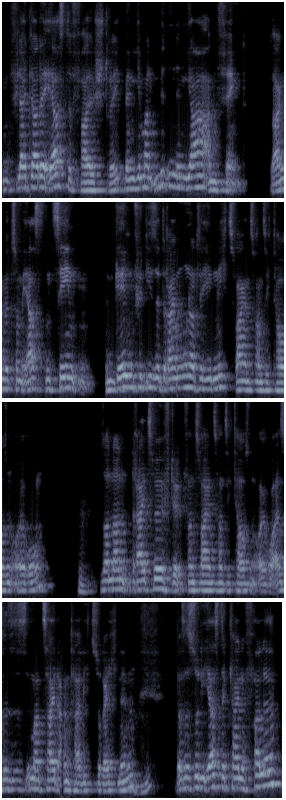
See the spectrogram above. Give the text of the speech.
Und vielleicht da der erste Fallstrick, wenn jemand mitten im Jahr anfängt, sagen wir zum 1.10., dann gelten für diese drei Monate eben nicht 22.000 Euro, mhm. sondern drei Zwölftel von 22.000 Euro. Also es ist immer zeitanteilig zu rechnen. Mhm. Das ist so die erste kleine Falle,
